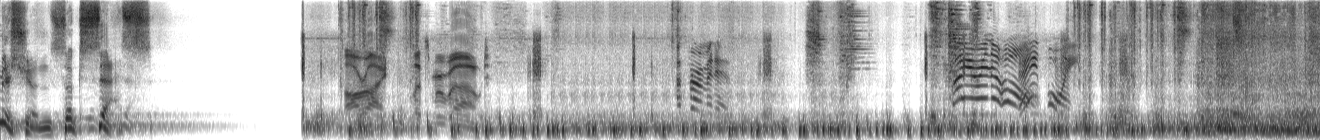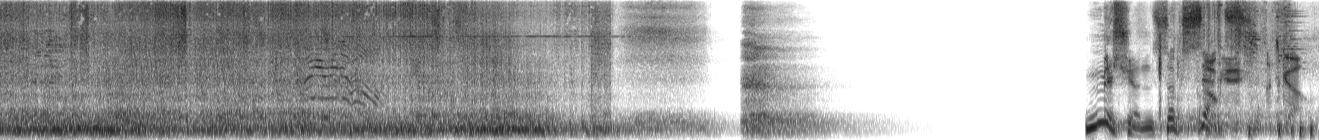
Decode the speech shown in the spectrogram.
Mission success. All right, let's move out. Affirmative. Fire in the hole! A point! Fire in the hole! Mission success. Okay, let's go.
